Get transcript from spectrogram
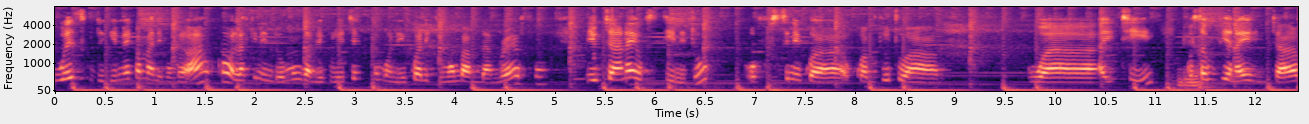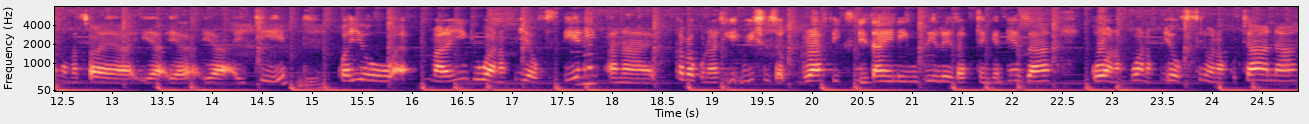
huwezi kutegemea kama ni mume wako lakini ndo mungu amekuletea sababu nilikuwa nikimwomba muda mrefu nilikutana naye ofisini tu ofisini kwa kwa mtoto wa wa it Ndio. kwa sababu pia naye ni mtaalamu wa masuala ya, ya, ya, ya it Ndio. kwa hiyo mara nyingi huwa anakuja ofisini ana kama kuna issue za graphics designing zile za kutengeneza kwao anakuwa anakuja ofisini wanakutana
